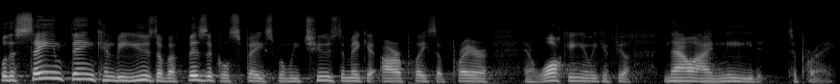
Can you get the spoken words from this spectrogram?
Well, the same thing can be used of a physical space when we choose to make it our place of prayer and walking, and we can feel, now I need to pray.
